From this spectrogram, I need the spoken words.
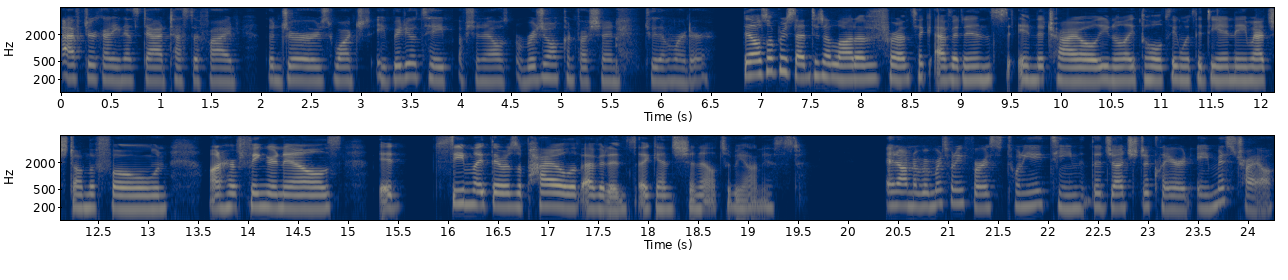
After Karina's dad testified, the jurors watched a videotape of Chanel's original confession to the murder. They also presented a lot of forensic evidence in the trial, you know, like the whole thing with the DNA matched on the phone, on her fingernails. It seemed like there was a pile of evidence against Chanel, to be honest. And on November 21st, 2018, the judge declared a mistrial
